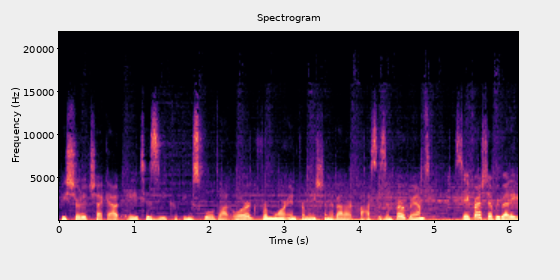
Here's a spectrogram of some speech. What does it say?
Be sure to check out A to Z Cooking School.org for more information about our classes and programs. Stay fresh, everybody.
